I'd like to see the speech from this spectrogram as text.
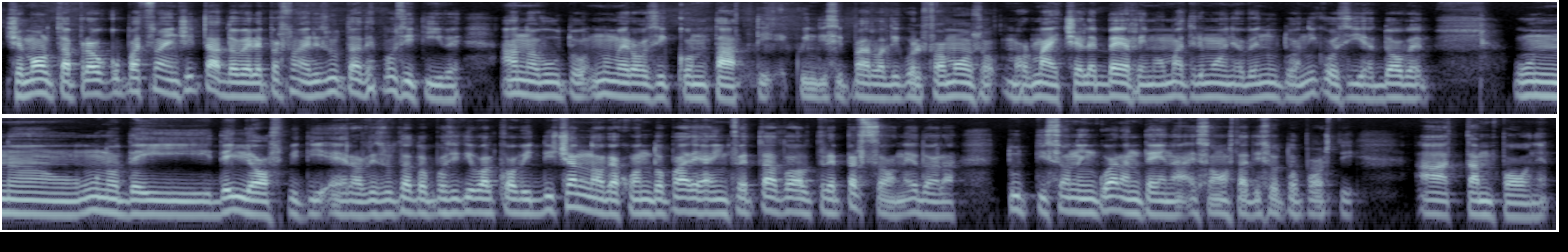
C'è molta preoccupazione in città dove le persone risultate positive hanno avuto numerosi contatti e quindi si parla di quel famoso famoso, ormai celeberrimo matrimonio avvenuto a Nicosia dove un, uno dei, degli ospiti era risultato positivo al Covid-19, a quanto pare ha infettato altre persone ed ora tutti sono in quarantena e sono stati sottoposti a tampone.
